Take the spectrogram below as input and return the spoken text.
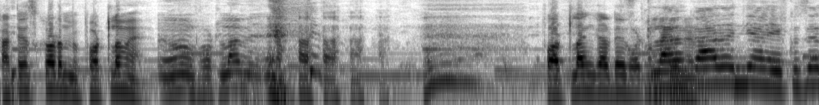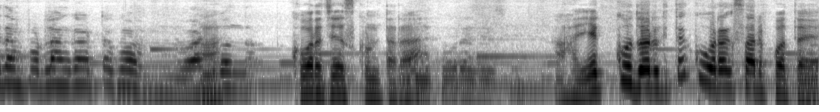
కట్టేసుకోవడమే పొట్లమే. పొట్లామే. పొట్లం కట్టేసుకుంటే పొట్లం ఎక్కువ శాతం పొట్లం వండుకుందాం. కూర చేసుకుంటారా? కూర చేసుకుంటాం. ఎక్కువ దొరికితే కూరకు సరిపోతాయి.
